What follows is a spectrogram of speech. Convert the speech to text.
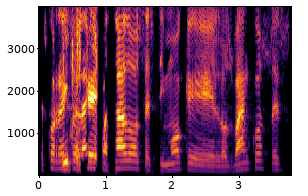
Es correcto. El año pasado se estimó que los bancos es,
